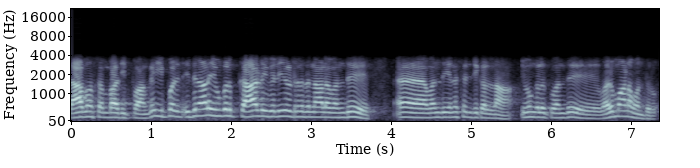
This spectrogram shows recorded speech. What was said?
லாபம் சம்பாதிப்பாங்க. இப்போ இதனால இவங்களுக்கு கார்டு வெளியிடுறதுனால வந்து வந்து என்ன செஞ்சுக்கலாம்? இவங்களுக்கு வந்து வருமானம் வந்துடும்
